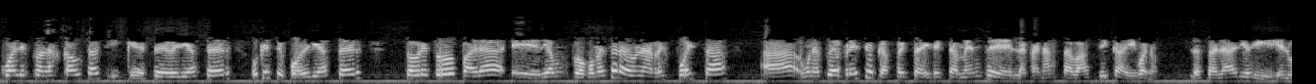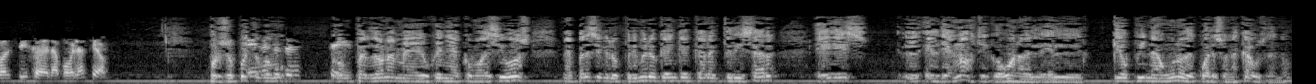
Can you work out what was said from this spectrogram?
¿Cuáles son las causas y qué se debería hacer o qué se podría hacer? Sobre todo para, eh, digamos, comenzar a dar una respuesta a una suba de precio que afecta directamente la canasta básica y, bueno, los salarios y el bolsillo de la población. Por supuesto, como, perdóname Eugenia, como decís vos, me parece que lo primero que hay que caracterizar es el, diagnóstico, bueno, el, el, qué opina uno de cuáles son las causas, ¿no?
